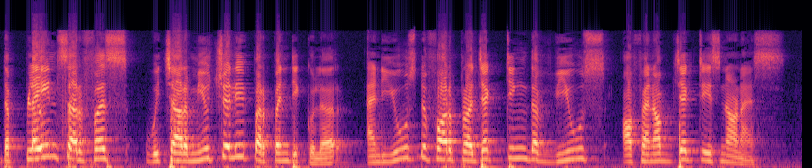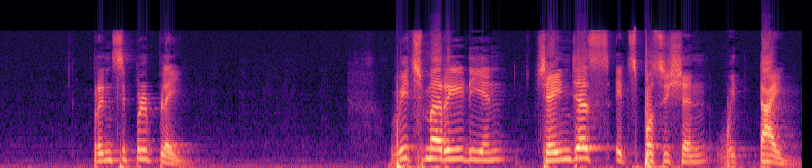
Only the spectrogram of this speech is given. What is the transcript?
The plane surface which are mutually perpendicular and used for projecting the views of an object is known as principal plane. Which meridian changes its position with time?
